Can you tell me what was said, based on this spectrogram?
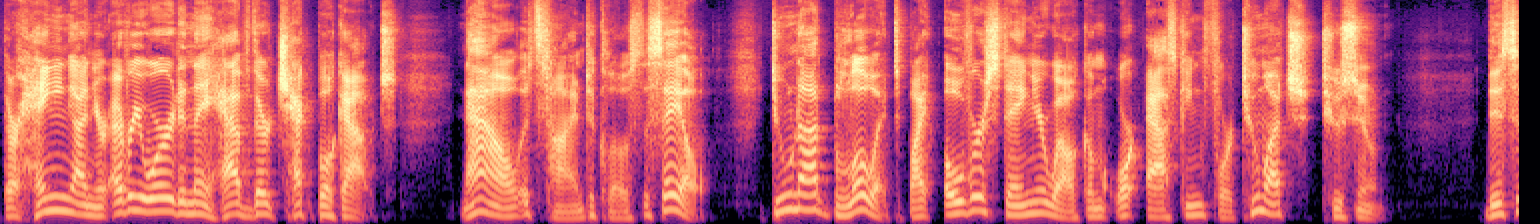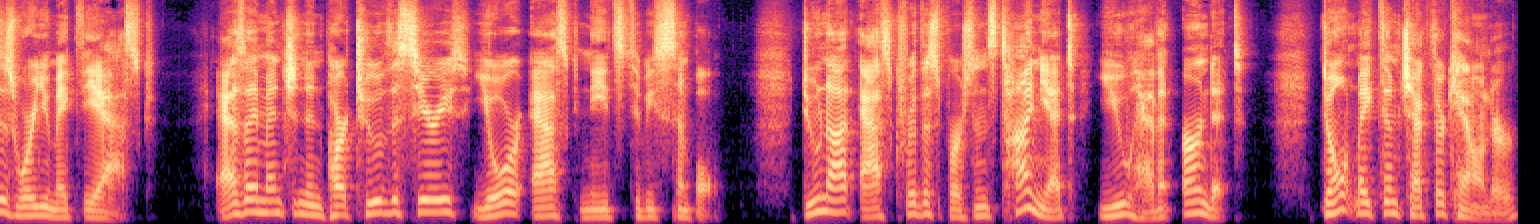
They're hanging on your every word and they have their checkbook out. Now it's time to close the sale. Do not blow it by overstaying your welcome or asking for too much too soon. This is where you make the ask. As I mentioned in part two of the series, your ask needs to be simple. Do not ask for this person's time yet. You haven't earned it. Don't make them check their calendar.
